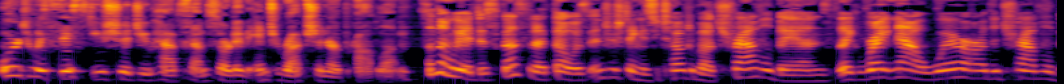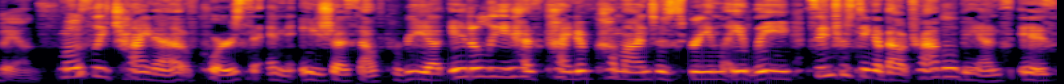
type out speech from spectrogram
or to assist you should you have some sort of interruption or problem. Something we had discussed that I thought was interesting is you talked about travel bans. Like right now, where are the travel bans? Mostly China, of course, and Asia, South Korea. Italy has kind of come onto screen lately. What's interesting about travel bans is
